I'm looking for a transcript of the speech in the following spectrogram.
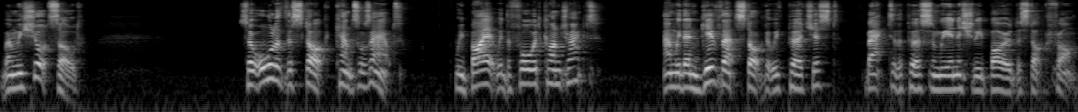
when we short sold. So all of the stock cancels out. We buy it with the forward contract, and we then give that stock that we've purchased back to the person we initially borrowed the stock from.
